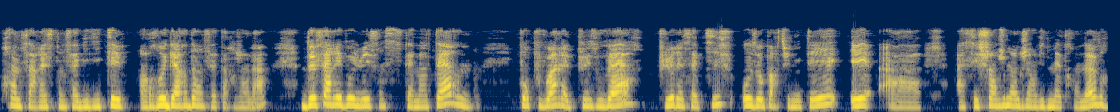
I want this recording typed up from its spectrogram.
prendre sa responsabilité en regardant cet argent-là, de faire évoluer son système interne pour pouvoir être plus ouvert, plus réceptif aux opportunités et à, à ces changements que j'ai envie de mettre en œuvre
